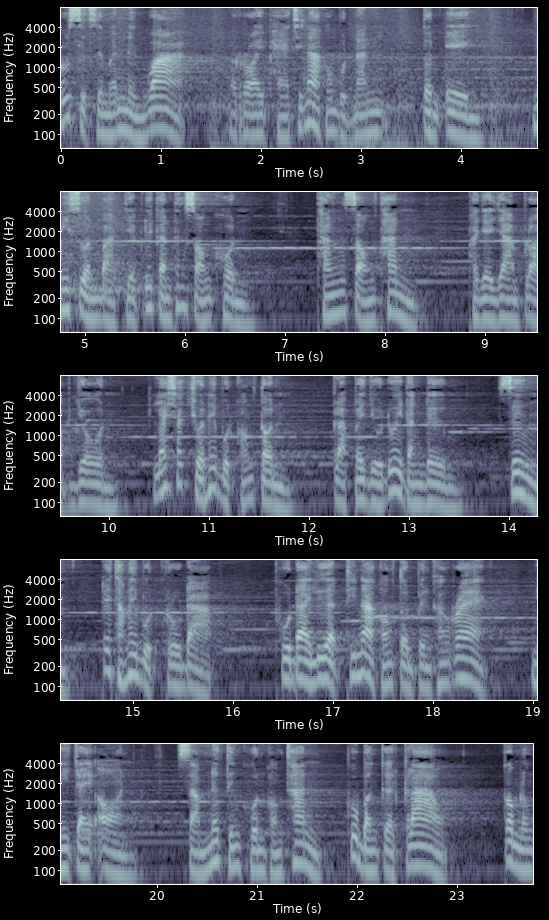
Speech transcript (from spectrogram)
รู้สึกเสมือนหนึ่งว่า รอยแผลที่หน้าของบุตรนั้น ตนเองมีส่วนบาดเจ็บด้วยกันทั้งสองคน ทั้งสองท่าน พยายามปลอบโยน และชักชวนให้บุตรของตน กลับไปอยู่ด้วยดังเดิม ซึ่งได้ทำให้บุตรครูดาบ ผู้ได้เลือดที่หน้าของตนเป็นครั้งแรก มีใจอ่อนสำนึกถึงคุณของท่าน ผู้บังเกิดกล้าว ก้มลง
